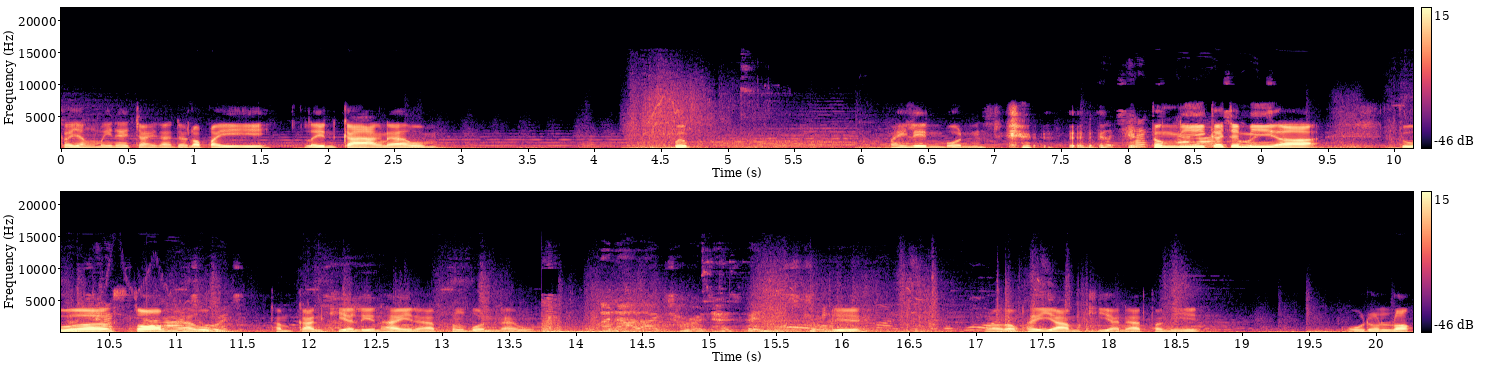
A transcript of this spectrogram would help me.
ก็ยังไม่แน่ใจนะ เดี๋ยวเราไปเลนกลางนะครับผมปึ๊บ ไปเลนบน ตรงนี้ก็จะมีอ่าตัวสตอมนะครับผมทำการเคลียร์เลนให้นะครับข้างบนนะครับผมโอเคเราต้องพยายามเคลียร์นะครับตอนนี้โอ้โดนล็อก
